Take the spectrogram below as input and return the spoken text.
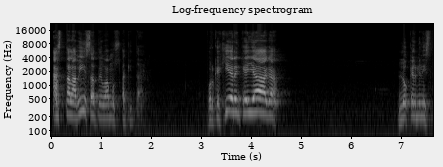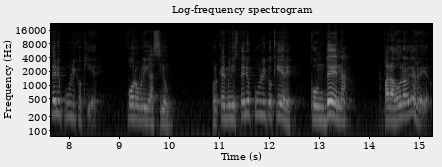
hasta la visa te vamos a quitar. Porque quieren que ella haga lo que el Ministerio Público quiere, por obligación. Porque el Ministerio Público quiere condena para Donald Guerrero,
